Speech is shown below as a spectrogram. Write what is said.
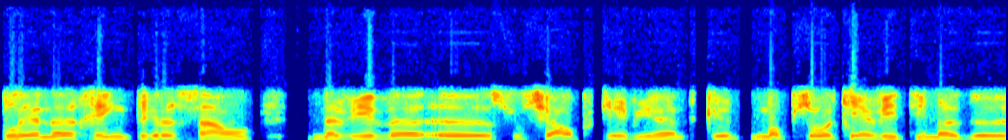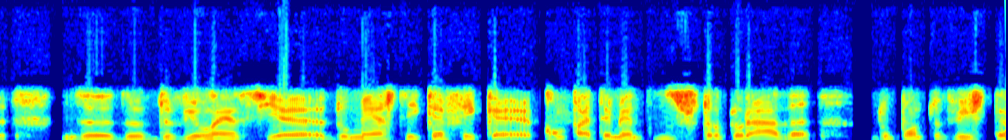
plena reintegração na vida uh, social, porque é evidente que uma pessoa que é vítima de, de, de, de, violência doméstica fica completamente desestruturada do ponto de vista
